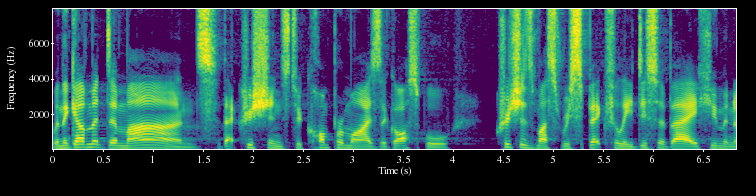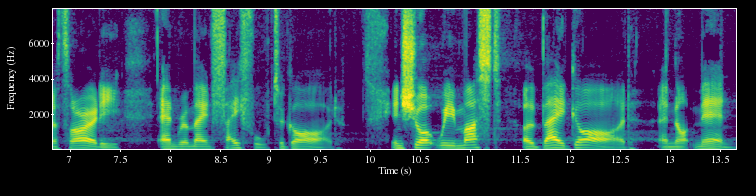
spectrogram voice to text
When the government demands that Christians to compromise the gospel, Christians must respectfully disobey human authority and remain faithful to God. In short, we must obey God and not men.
